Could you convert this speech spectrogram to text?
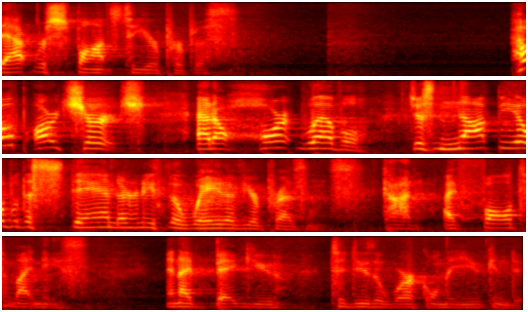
that response to your purpose. Help our church at a heart level just not be able to stand underneath the weight of your presence. God, I fall to my knees and I beg you to do the work only you can do.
